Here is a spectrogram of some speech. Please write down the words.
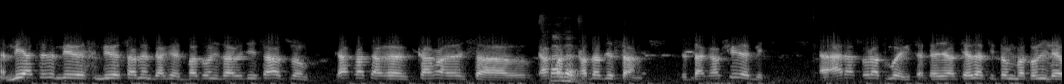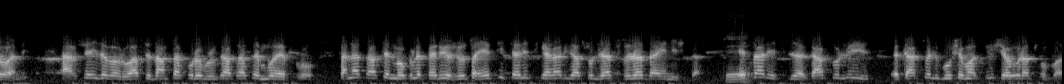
მე ასევე მე მივესალმებ და ბატონი დავითის არც რომ კახათა კახასა კახათა გადადესან დაკავშირებით. არასწორად მოიქცა ფედერაცია და თვითონ ბატონი ლევანი. არ შეიძლება რომ ასე დამსახურებულ კაცს ასე მოეპყრო. თანაც ასე მოკლე პერიოდში როცა ერთი წელიც კი არ არის გასული რაც ყველა დაენიშნა ეს არის ქართული ქართული გუშემატკივრის შეურაცხყოფა.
